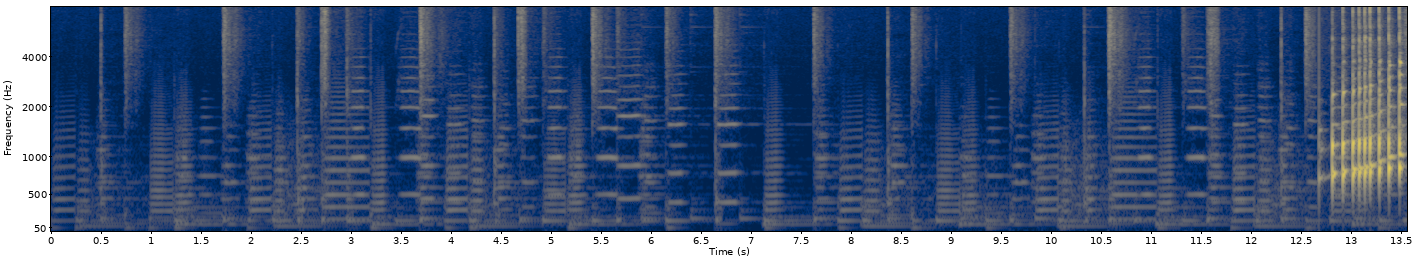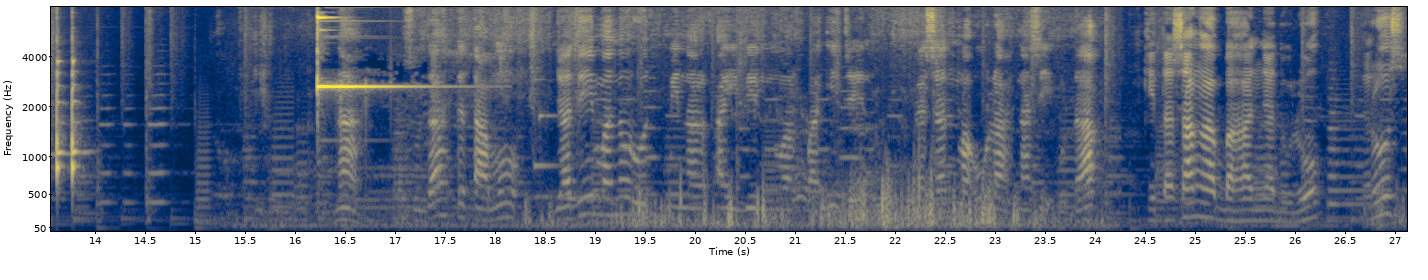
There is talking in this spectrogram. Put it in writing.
Nah, sudah tetamu. Jadi menurut Minal Aidin wal Faizin, pesen maulah nasi udak. Kita sangga bahannya dulu, terus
